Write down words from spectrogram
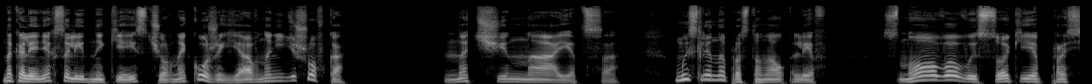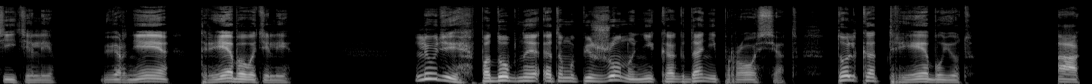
На коленях солидный кейс черной кожи, явно не дешевка. Начинается. Мысленно простонал Лев. Снова высокие просители. Вернее, требователи. Люди, подобные этому пижону, никогда не просят, только требуют. А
